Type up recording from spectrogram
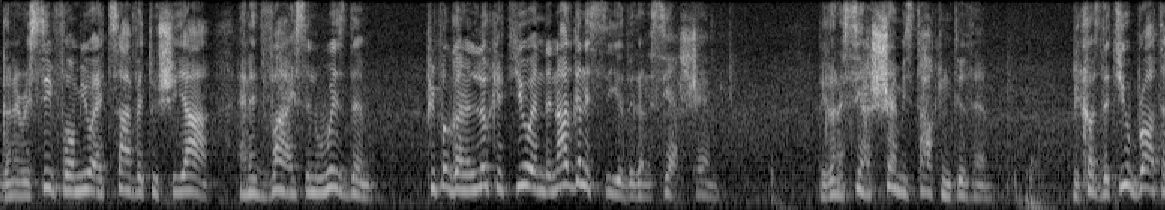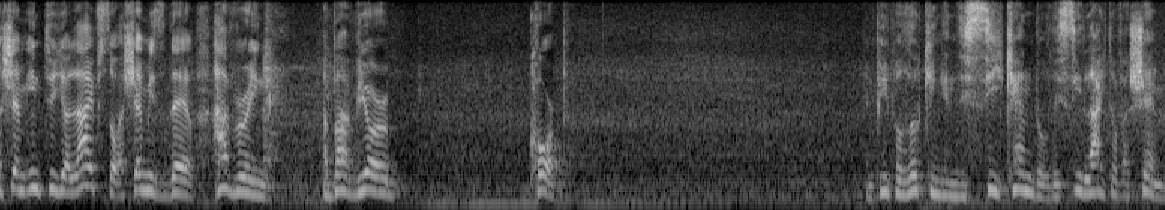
Gonna receive from you etzah vetushiyah and advice and wisdom. People gonna look at you and they're not gonna see you, they're gonna see Hashem. They're gonna see Hashem is talking to them. Because that you brought Hashem into your life, so Hashem is there hovering above your corp. And people looking and they see candle, they see light of Hashem.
